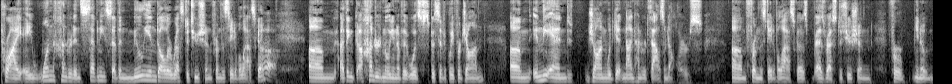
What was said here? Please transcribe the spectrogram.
pry a one hundred and seventy-seven million dollar restitution from the state of Alaska. Um, I think a hundred million of it was specifically for John. Um, in the end, John would get nine hundred thousand dollars um, from the state of Alaska as, as restitution for you know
